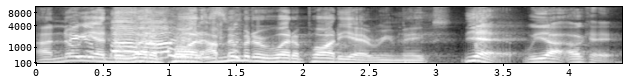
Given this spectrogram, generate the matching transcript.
I know he had the wetter party. I remember the wetter party at remix. yeah, we are okay.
